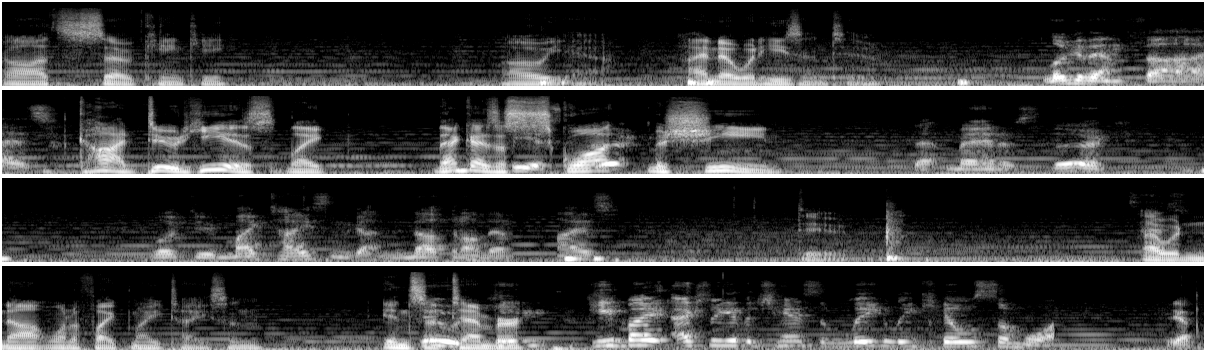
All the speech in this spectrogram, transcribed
Oh, it's so kinky. Oh yeah, I know what he's into. Look at them thighs. God, dude, he is like that guy's a squat thick. machine. That man is thick. Look, dude, Mike Tyson's got nothing on them thighs. Dude, I would not want to fight Mike Tyson in Dude, September. He, he might actually get the chance to legally kill someone. Yep.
